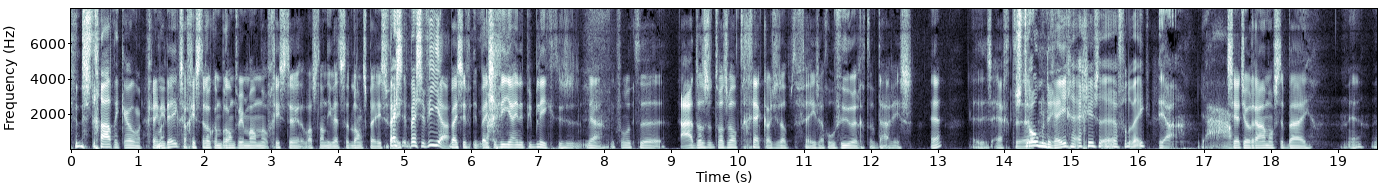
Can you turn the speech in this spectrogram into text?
de straat in komen? Geen Maar- idee. Ik zag gisteren ook een brandweerman. Of gisteren was dan die wedstrijd langs PSV. Bij, bij Sevilla. bij, Se- bij Sevilla in het publiek. Dus ja, ik vond het... ja, het was, het was wel te gek als je dat op tv zag. Hoe vurig het daar is. Hè? Het is echt... eh, Stromende regen, echt gisteren eh, van de week. Ja, Ja, Sergio Ramos erbij. Ja, eh,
